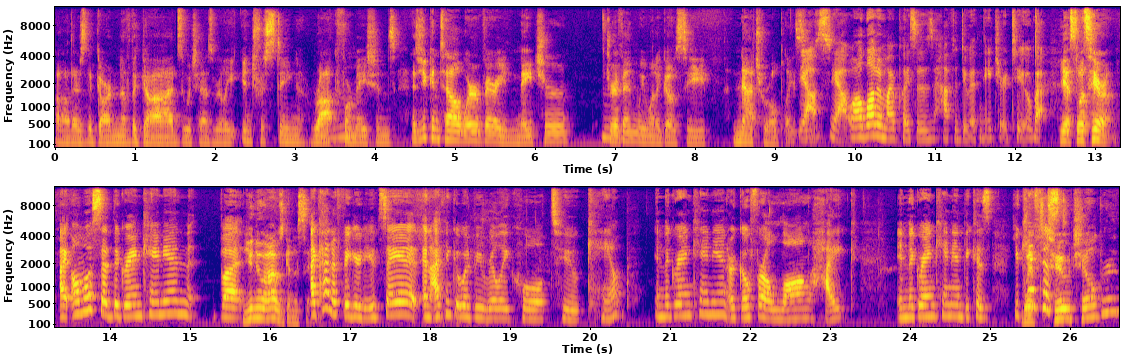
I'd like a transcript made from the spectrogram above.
Uh, there's the Garden of the Gods, which has really interesting rock formations. As you can tell, we're very nature driven. We want to go see natural places. Yeah, yeah. Well, a lot of my places have to do with nature too. But Yes, let's hear them. I almost said the Grand Canyon, but You knew I was going to say. I kind of figured you'd say it, and I think it would be really cool to camp in the Grand Canyon or go for a long hike in the Grand Canyon because you can't With just. two children,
